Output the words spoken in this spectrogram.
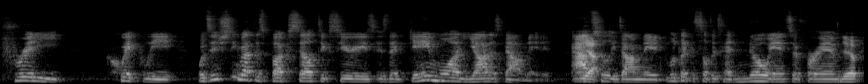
pretty quickly. What's interesting about this Bucks Celtics series is that Game One, Giannis dominated, Yeah. absolutely dominated. Looked like the Celtics had no answer for him. Yep.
